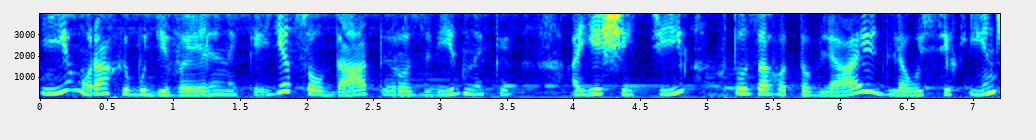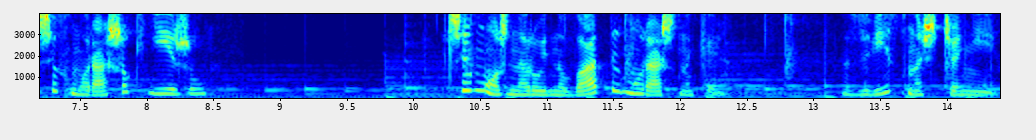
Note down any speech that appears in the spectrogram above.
Є мурахи-будівельники, є солдати, розвідники, а є ще й ті, хто заготовляють для усіх інших мурашок їжу. Чи можна руйнувати мурашники? Звісно, що ні.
